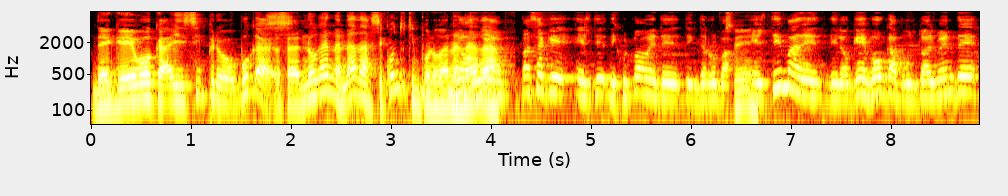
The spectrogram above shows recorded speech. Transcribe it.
de que Boca, y sí, pero Boca, o sea, no gana nada. ¿Hace cuánto tiempo no gana No, nada? bueno, pasa que, el te- disculpame que te, te interrumpa, Sí. el tema de, de lo que es Boca puntualmente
